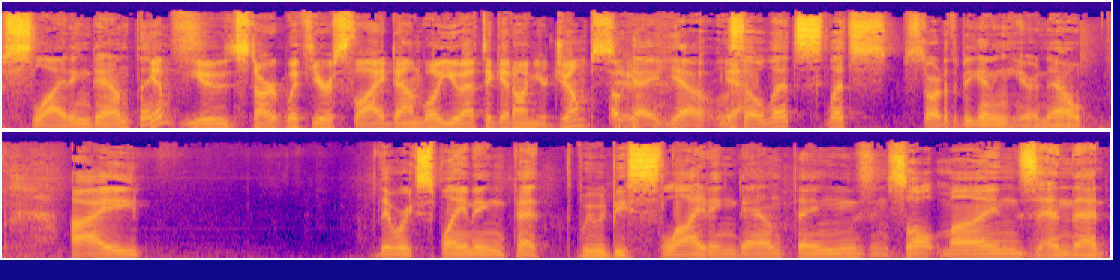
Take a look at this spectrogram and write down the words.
sliding down things? Yep. You start with your slide down. Well, you have to get on your jumpsuit. Okay, yeah. Yeah. So let's let's start at the beginning here. Now, I they were explaining that we would be sliding down things in salt mines, and that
